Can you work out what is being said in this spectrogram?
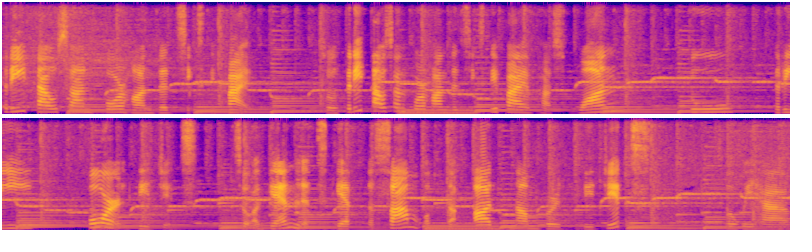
3,465. So 3,465 has 1, 2, 3, 4 digits. So again, let's get the sum of the odd numbered digits. So we have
